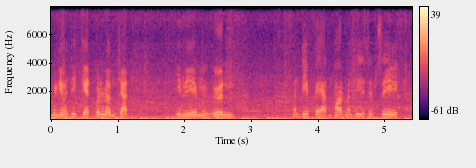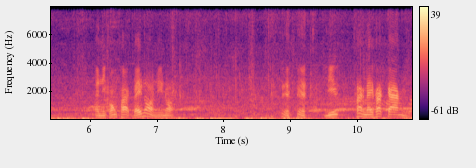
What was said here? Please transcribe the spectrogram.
มือนี้วันที่เก็ดเพิ่นเริ่มจัดอีหลีมืออื่น วันที่แปดฮอดวันที่สิบสี่อันนี้ของภาคใดนอนนี่เนาะนี่ภาคไหนภาคกลางบ่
